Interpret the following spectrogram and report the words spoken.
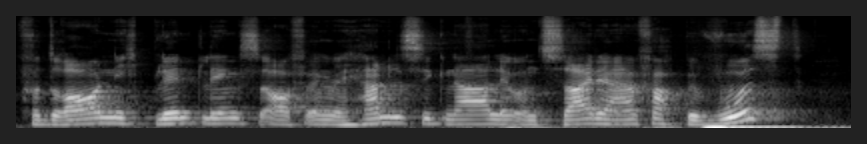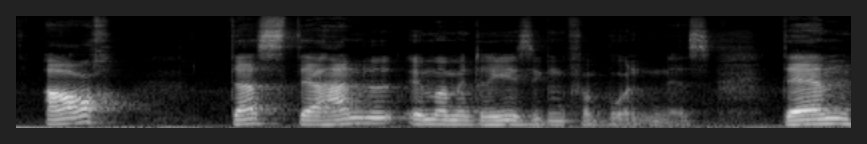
Vertraue nicht blindlings auf irgendwelche Handelssignale und sei dir einfach bewusst auch, dass der Handel immer mit Risiken verbunden ist. Denn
